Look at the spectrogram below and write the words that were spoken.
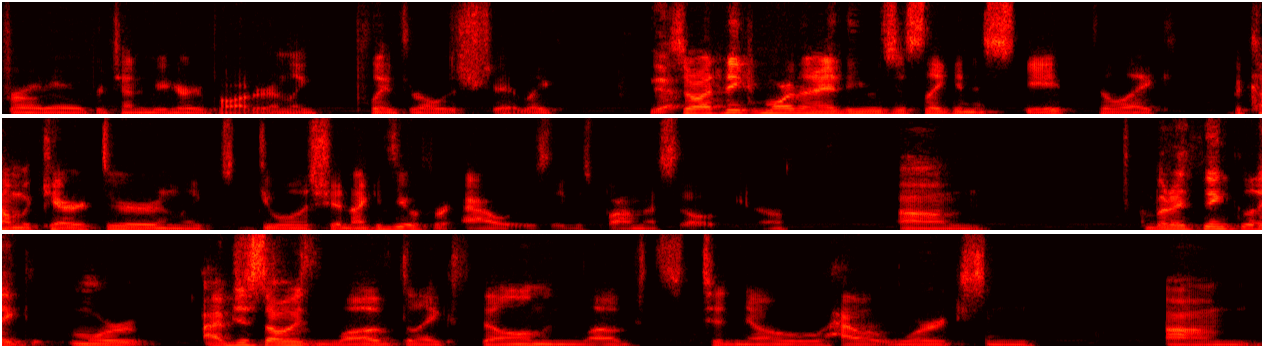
Frodo, pretend to be Harry Potter, and like play through all this shit. Like, Yeah. so I think more than anything, it was just like an escape to like become a character and like do all this shit. And I could do it for hours, like just by myself, you know. Um, but I think like more I've just always loved like film and loved to know how it works and um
